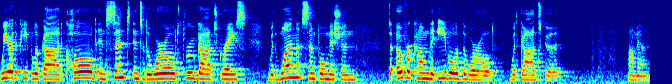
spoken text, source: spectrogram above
We are the people of God, called and sent into the world through God's grace with one simple mission to overcome the evil of the world with God's good. Amen.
